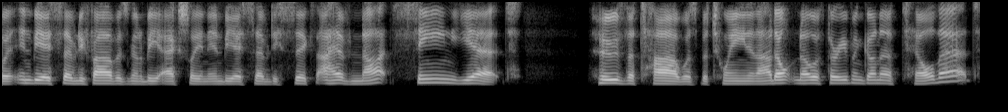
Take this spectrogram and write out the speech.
NBA 75 is going to be actually an NBA 76. I have not seen yet who the tie was between, and I don't know if they're even going to tell that.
